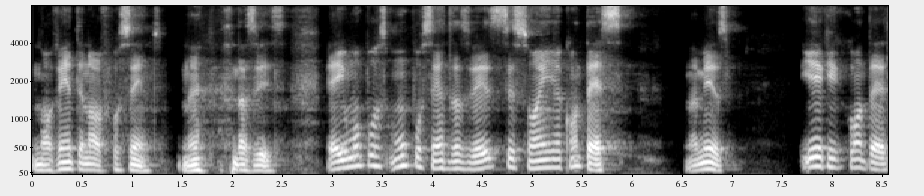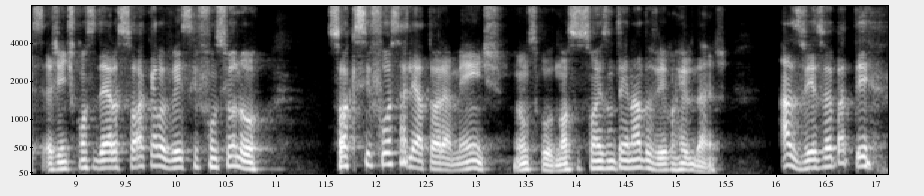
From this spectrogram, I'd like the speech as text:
99%. né? Das vezes. E aí 1%, das vezes você sonha e acontece, não é mesmo? E aí o que, que acontece? A gente considera só aquela vez que funcionou. Só que se fosse aleatoriamente, vamos supor, nossos sonhos não têm nada a ver com a realidade. Às vezes vai bater,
